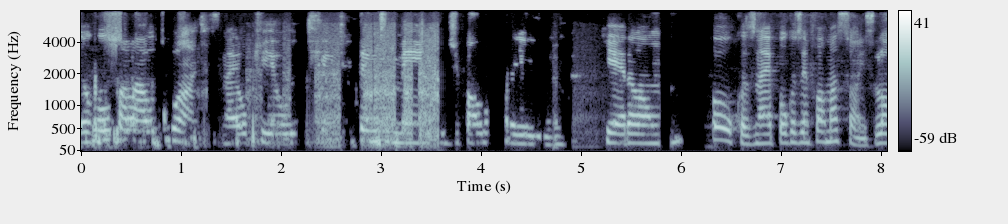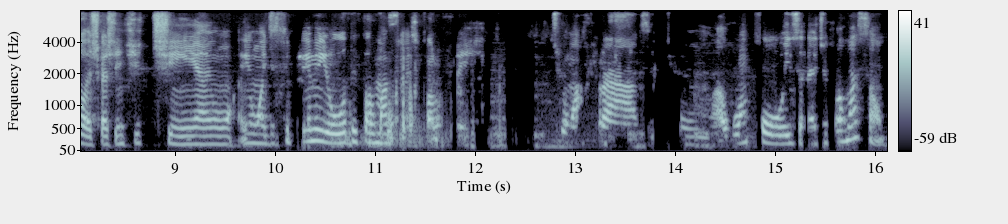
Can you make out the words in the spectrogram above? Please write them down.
eu vou falar o antes, né? O que eu tinha de entendimento de Paulo Freire, que eram poucas, né? Poucas informações. Lógico, a gente tinha em uma disciplina e outra informações de Paulo Freire, tinha uma frase, alguma coisa, né? De informação.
